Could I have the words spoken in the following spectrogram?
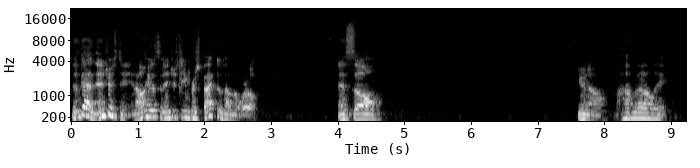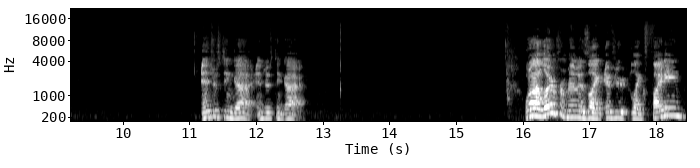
this guy's interesting. You know, he has some interesting perspectives on the world. And so, you know, Muhammad Ali, interesting guy, interesting guy. what I learned from him is like if you're like fighting,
